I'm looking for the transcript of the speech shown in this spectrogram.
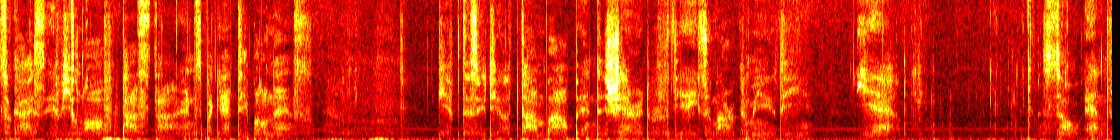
So guys, if you love pasta and spaghetti bolognese, give this video a thumb up and share it with the ASMR community. Yeah. So and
